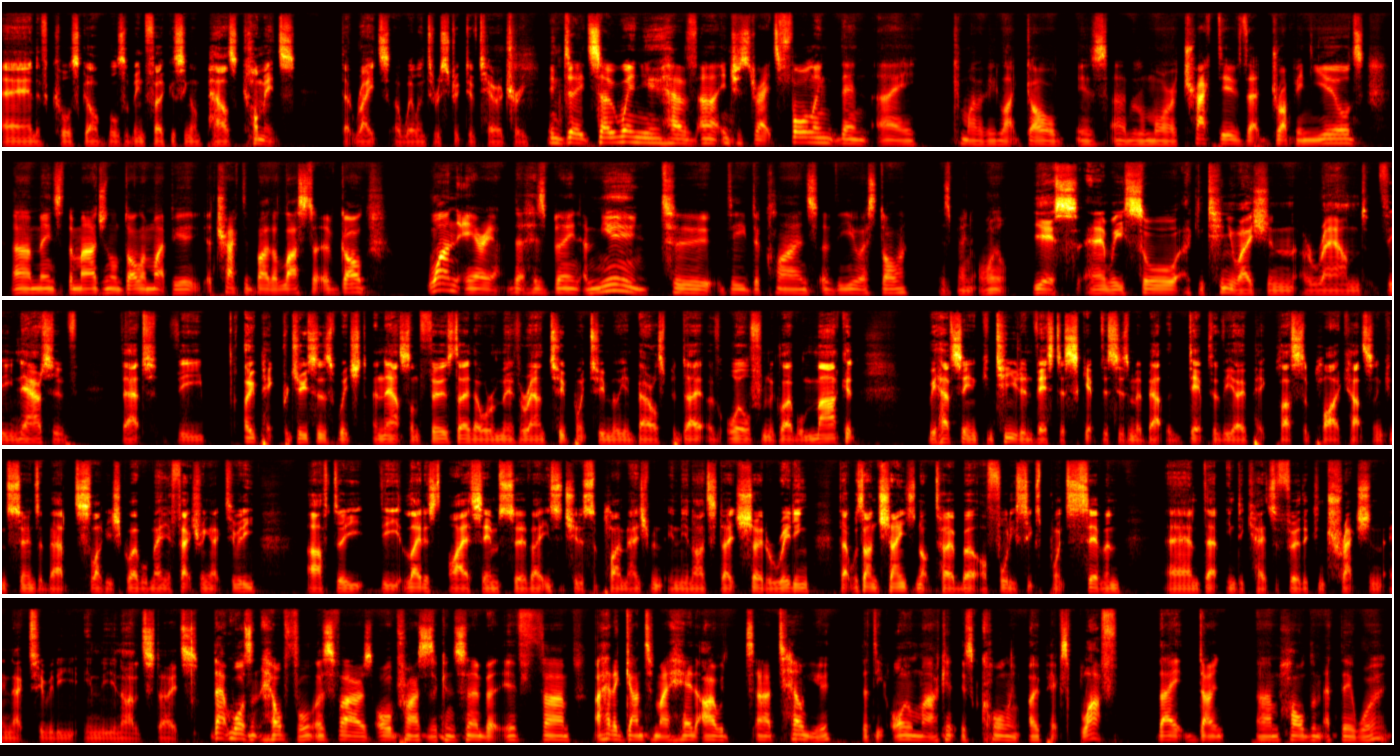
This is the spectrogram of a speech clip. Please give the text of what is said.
And of course, gold bulls have been focusing on Powell's comments that rates are well into restrictive territory. Indeed. So when you have uh, interest rates falling, then a commodity like gold is a little more attractive. That drop in yields uh, means that the marginal dollar might be attracted by the luster of gold. One area that has been immune to the declines of the US dollar has been oil. Yes, and we saw a continuation around the narrative that the OPEC producers, which announced on Thursday they will remove around 2.2 million barrels per day of oil from the global market. We have seen continued investor skepticism about the depth of the OPEC plus supply cuts and concerns about sluggish global manufacturing activity after the latest ISM survey, Institute of Supply Management in the United States, showed a reading that was unchanged in October of 46.7 and that indicates a further contraction in activity in the United States. That wasn't helpful as far as oil prices are concerned, but if um, I had a gun to my head, I would uh, tell you that the oil market is calling OPEC's bluff. They don't um, hold them at their word.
